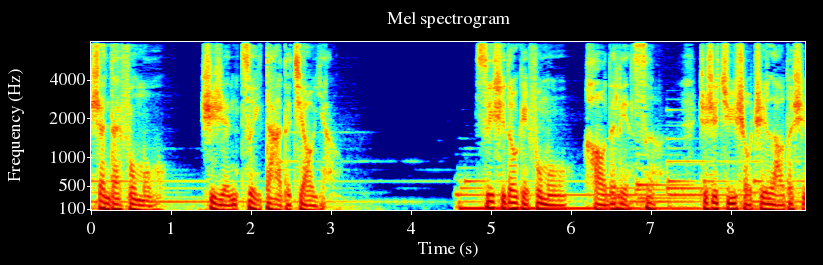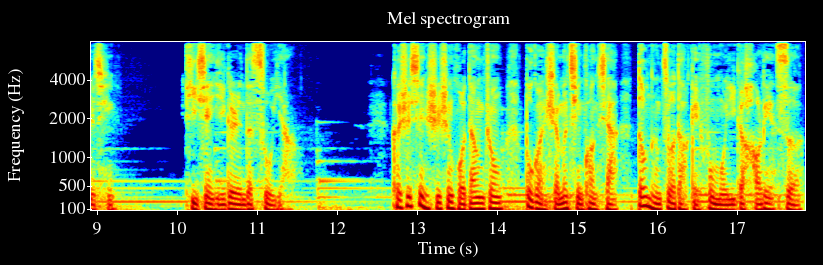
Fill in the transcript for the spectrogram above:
善待父母是人最大的教养。随时都给父母好的脸色，这是举手之劳的事情，体现一个人的素养。可是现实生活当中，不管什么情况下都能做到给父母一个好脸色，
